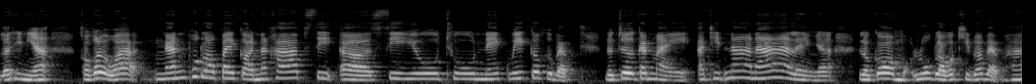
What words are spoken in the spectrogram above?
แล้วทีเนี้ยเขาก็แบบว่า งั้นพวกเราไปก่อนนะครับ see เอ่อ see you to next week ก็คือแบบเดี๋ยวเจอกันใหม่อาทิตย์หน้านะอะไรอย่างเงี้ย แล้วก็ลูกเราก็คิดว่าแบบฮะ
